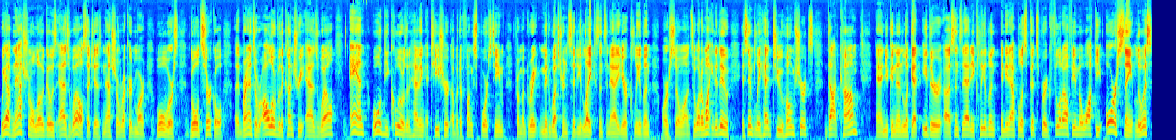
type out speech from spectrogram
we have national logos as well, such as National Record Mart, Woolworths, Gold Circle, uh, brands that were all over the country as well. And what would be cooler than having a t shirt of a defunct sports team from a great Midwestern city like Cincinnati or Cleveland or so on? So, what I want you to do is simply head to homeshirts.com and you can then look at either uh, Cincinnati, Cleveland, Indianapolis, Pittsburgh, Philadelphia, Milwaukee, or St. Louis.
